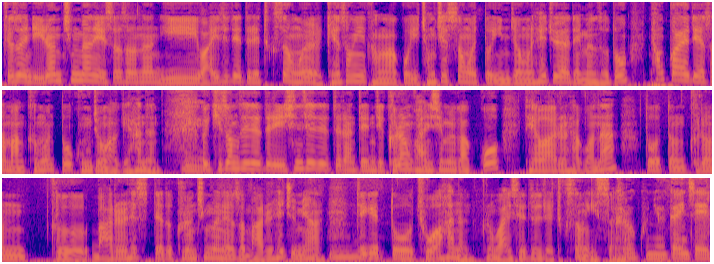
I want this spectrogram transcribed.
그래서 이제 이런 측면에 있어서는 이 Y 세대들의 특성을 개성이 강하고 이 정체성을 또 인정을 해줘야 되면서도 평가에 대해서만큼은 또 공정하게 하는 네. 그 기성 세대들이 신세대들한테 이제 그런 관심을 갖고 대화를 하거나 또 어떤 그런 그 말을 했을 때도 그런 측면에서 말을 해주면 음. 되게 또 좋아하는 그런 Y세대들의 특성이 있어요. 그렇군요. 그러니까 이제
